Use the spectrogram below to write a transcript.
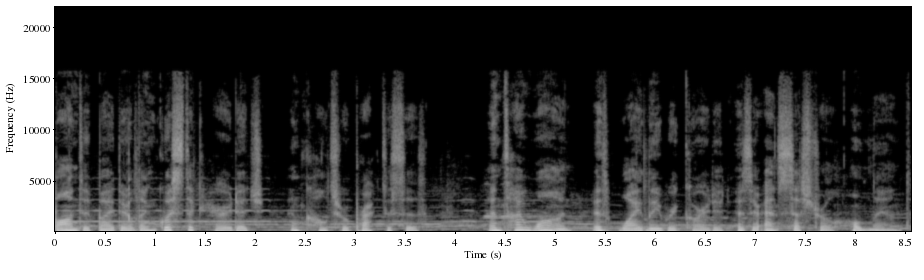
bonded by their linguistic heritage and cultural practices, and Taiwan is widely regarded as their ancestral homeland.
